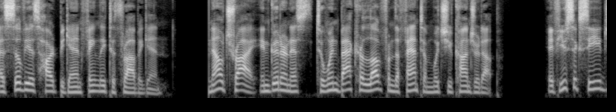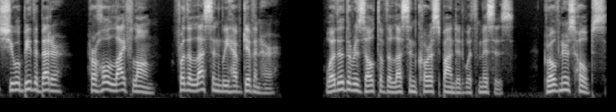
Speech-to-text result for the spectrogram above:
as Sylvia's heart began faintly to throb again. Now try, in good earnest, to win back her love from the phantom which you conjured up. If you succeed, she will be the better, her whole life long, for the lesson we have given her. Whether the result of the lesson corresponded with Mrs. Grosvenor's hopes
